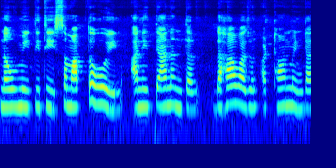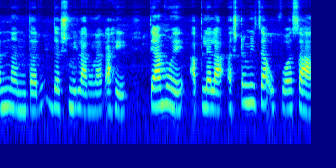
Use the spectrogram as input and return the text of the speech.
नवमी तिथी समाप्त होईल आणि त्यानंतर दहा वाजून अठ्ठावन्न मिनिटांनंतर दशमी लागणार आहे. त्यामुळे आपल्याला अष्टमीचा उपवास हा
